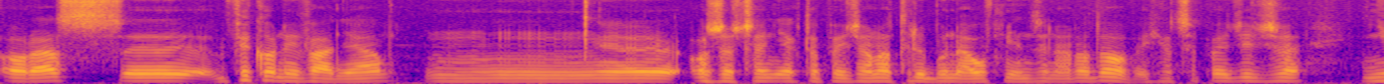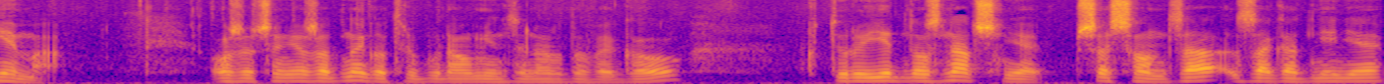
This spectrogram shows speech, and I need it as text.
oraz e, wykonywania mm, e, orzeczeń, jak to powiedziano, Trybunałów Międzynarodowych. Ja chcę powiedzieć, że nie ma orzeczenia żadnego Trybunału Międzynarodowego, który jednoznacznie przesądza zagadnienie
